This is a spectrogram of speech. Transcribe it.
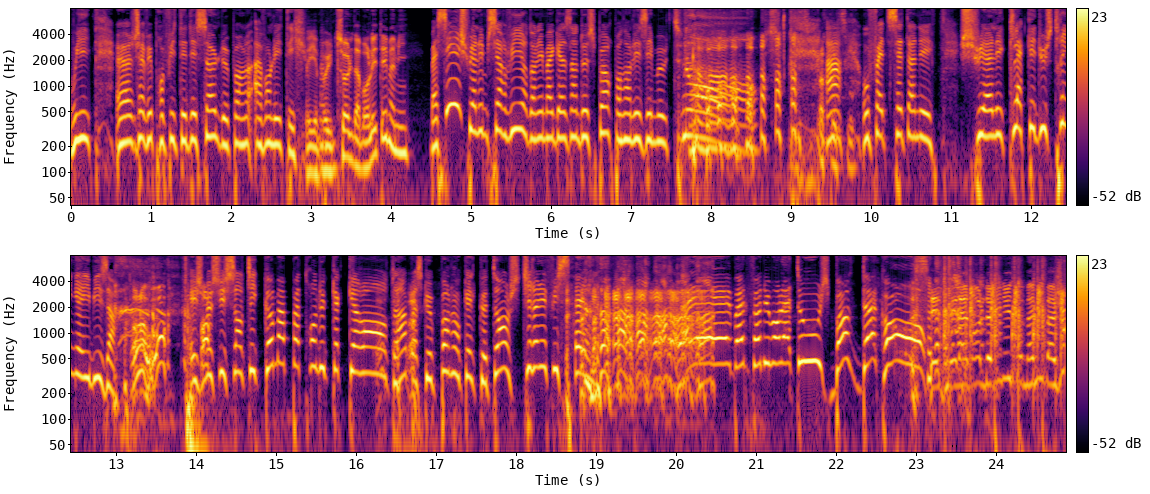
Oui, euh, j'avais profité des soldes avant l'été. Il n'y a pas eu de solde avant l'été, mamie? Bah si, je suis allée me servir dans les magasins de sport pendant les émeutes. Non Ah, au fait, cette année, je suis allée claquer du string à Ibiza. Ah Et je me suis sentie comme un patron du CAC 40, hein, parce que pendant quelques temps, je tirais les ficelles. Allez, bonne fin du monde à tous, bande de cons C'était la drôle de minute de Mamie Bajon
